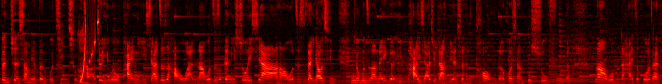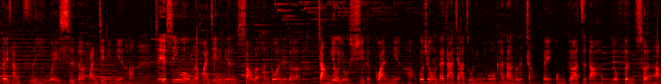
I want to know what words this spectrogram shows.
分寸上面分不清楚 哈，就以为我拍你一下这是好玩呐，我只是跟你说一下哈，我只是在邀请你，就不知道那一个一拍下去让别人是很痛的，或是很不舒服的。那我们的孩子活在非常自以为是的环境里面哈，这也是因为我们的环境里面少了很多那个。长幼有序的观念哈，过去我们在大家族里面，我们看到很多的长辈，我们都要知道很有分寸哈。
